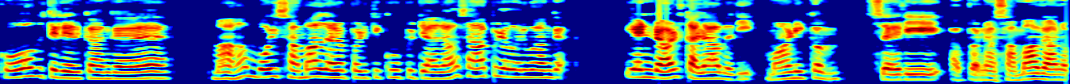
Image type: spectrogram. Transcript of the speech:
கோபத்தில் இருக்காங்க. மகம் போய் சமாதானப்படுத்தி கூப்பிட்டாதான் சாப்பிட வருவாங்க. என்றாள் கலாவதி. மாணிக்கம் சரி அப்ப நான் சமாதான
